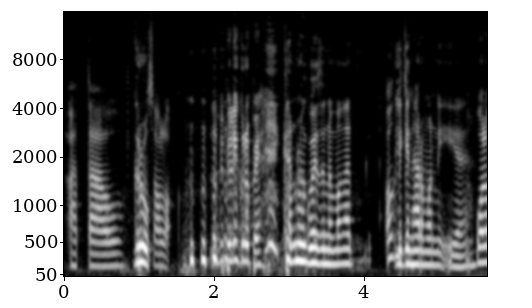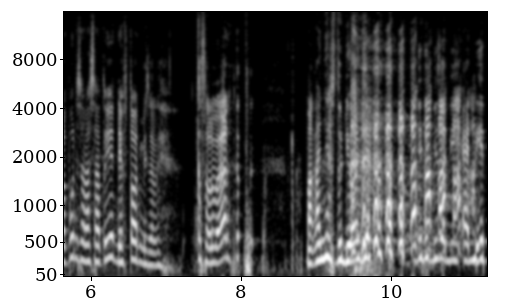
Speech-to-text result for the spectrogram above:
atau Grup. solo? Lebih pilih grup ya? Karena gue seneng banget Oh, gitu. bikin harmoni ya. Walaupun salah satunya Defton misalnya. Kesel banget. Makanya studio aja. Jadi bisa diedit.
